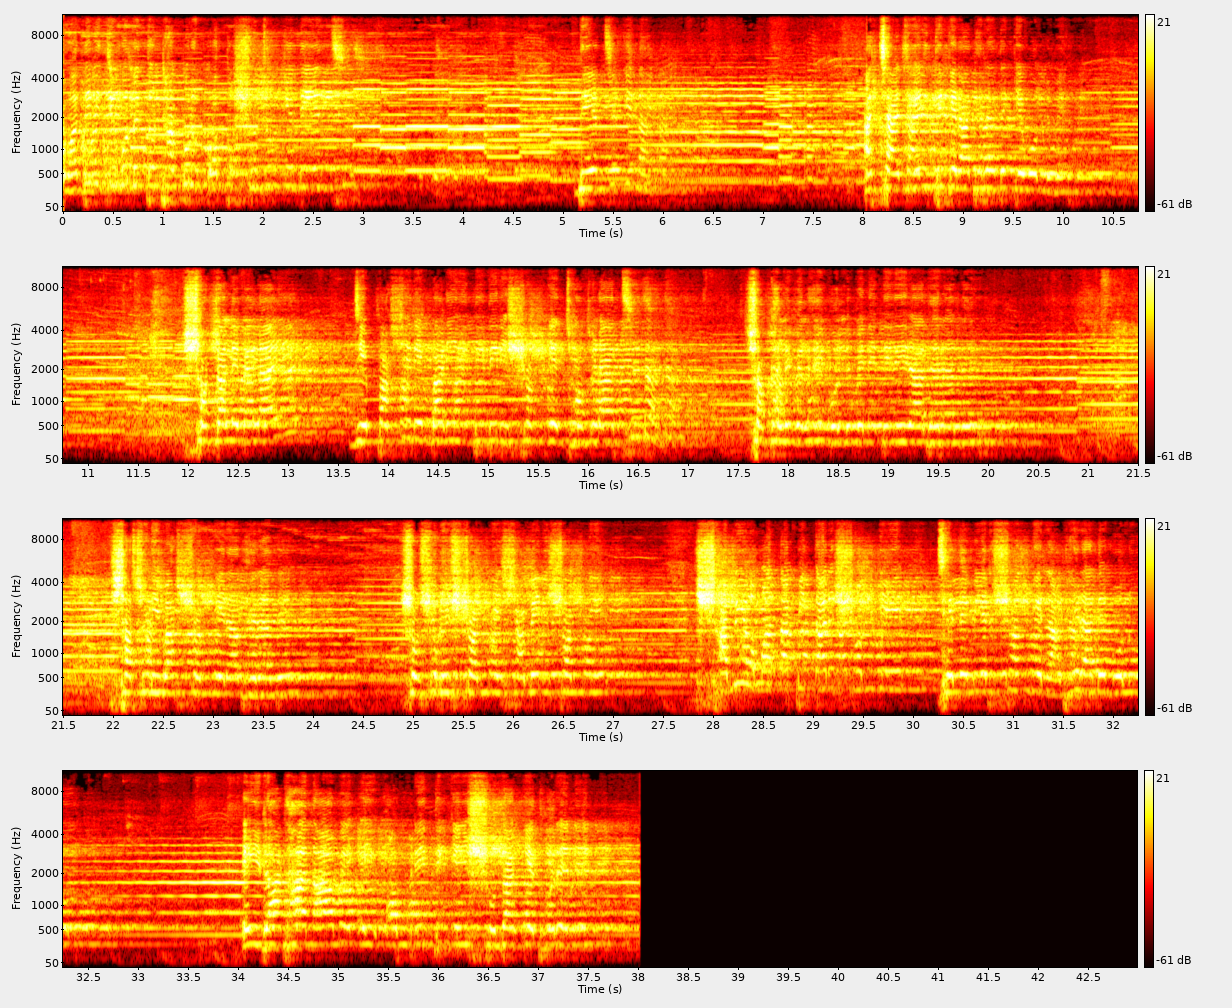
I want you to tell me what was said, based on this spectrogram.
আমাদের জীবনে তো ঠাকুর কত সুযোগকে দিয়েছে। দিয়েছে কি না আচ্ছা আজকের থেকে রাধে রাধে কে বলবে? সকালে বেলায় যে পাশের বাড়ির দিদির সঙ্গে ঝগড়া আছে না? সকালে বেলায় বলবেন, "এ দিদি, রাধে রাধে। শাশুড়ি সঙ্গে রাধে রাধে, শ্বশুরের সঙ্গে, স্বামীর সঙ্গে, স্বামী ও মাতা পিতার সঙ্গে ছেলে মেয়ের সঙ্গে রাধে রাধে বলুন। এই রাধা নাম এই অমৃতকে সুদাকে ধরে নেন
